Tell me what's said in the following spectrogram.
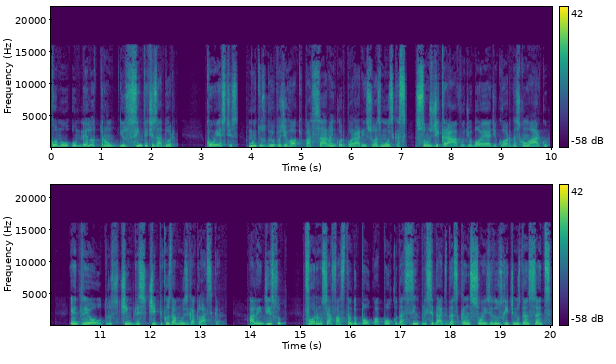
como o melotron e o sintetizador. Com estes, muitos grupos de rock passaram a incorporar em suas músicas sons de cravo, de oboé, de cordas com arco, entre outros timbres típicos da música clássica. Além disso, foram se afastando pouco a pouco da simplicidade das canções e dos ritmos dançantes,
